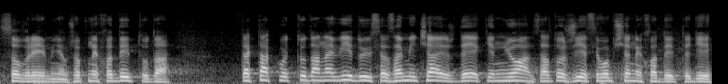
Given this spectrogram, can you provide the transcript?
з временем, щоб не ходити туди. Так так, хоч туди навідуюся, замічаєш деякі нюанси, а то ж якщо взагалі не ходити тоді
